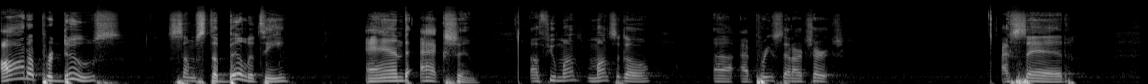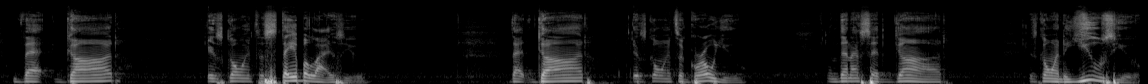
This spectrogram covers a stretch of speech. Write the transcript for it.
ought to produce some stability and action. A few months, months ago, uh, I preached at our church. I said that God is going to stabilize you, that God is going to grow you and then I said, God is going to use you.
